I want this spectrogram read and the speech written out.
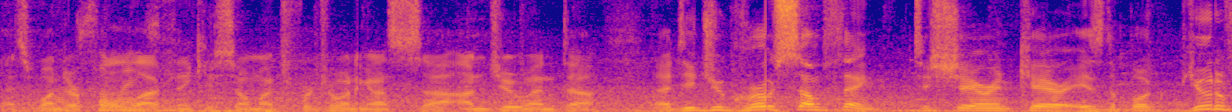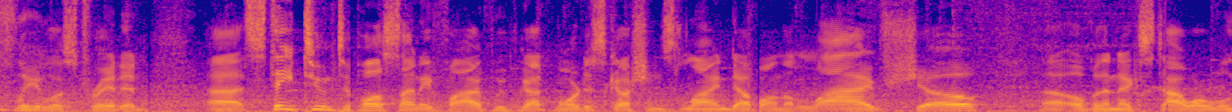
That's wonderful. uh, thank you so much for joining us, uh, Anju. And uh, uh, Did You Grow Something? To Share and Care is the book, beautifully illustrated. Uh, stay tuned to Pulse 95. We've got more discussions lined up on the live show. Uh, over the next hour, we'll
